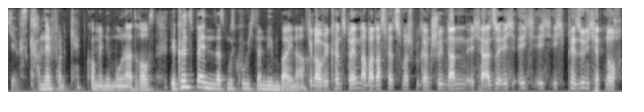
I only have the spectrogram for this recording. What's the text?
Ja, Was kam denn von Capcom in dem Monat raus? Wir können es beenden, das muss gucke ich dann nebenbei nach. Genau, wir können es beenden, aber das wäre zum Beispiel ganz schön. Dann, ich, also ich, ich, ich, ich persönlich hätte noch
